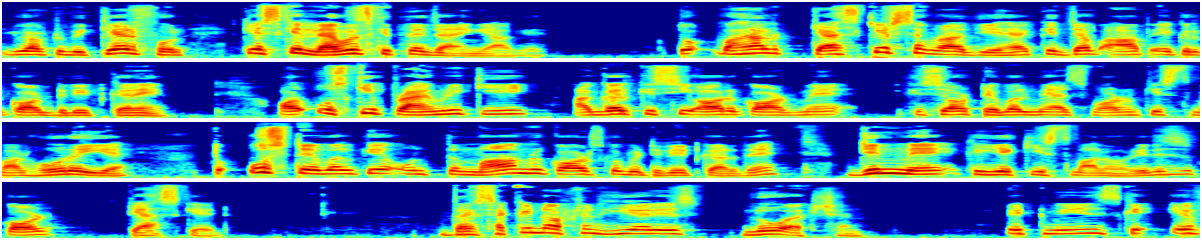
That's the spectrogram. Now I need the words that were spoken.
you have to be careful کہ اس کے لیولس کتنے جائیں گے آگے تو بہرحال کیسکیٹ سے مراد یہ ہے کہ جب آپ ایک ریکارڈ ڈیلیٹ کریں اور اس کی پرائمری کی اگر کسی اور ریکارڈ میں کسی اور ٹیبل میں ایز فورن کی استعمال ہو رہی ہے تو اس ٹیبل کے ان تمام ریکارڈ کو بھی ڈیلیٹ کر دیں جن میں کہ یہ کی استعمال ہو رہی ہے this is called cascade the second option here is no action it means کہ if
